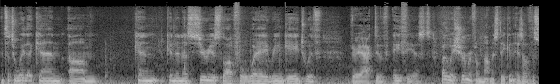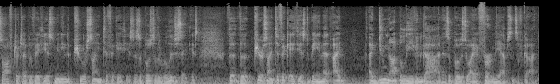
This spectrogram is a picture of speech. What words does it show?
in such a way that can, um, can, can in a serious, thoughtful way, re-engage with very active atheists. By the way, Shermer, if I'm not mistaken, is of the softer type of atheist, meaning the pure scientific atheist, as opposed to the religious atheist. The, the pure scientific atheist being that I, I do not believe in God, as opposed to I affirm the absence of God.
